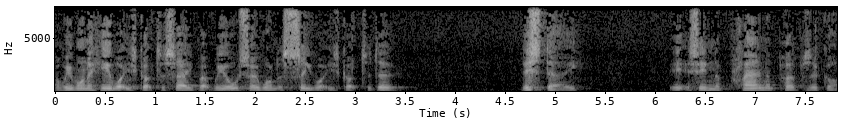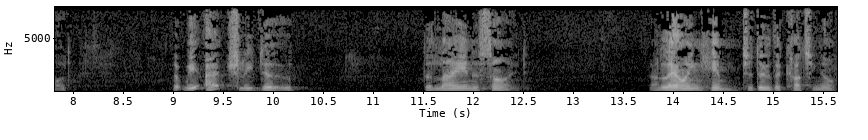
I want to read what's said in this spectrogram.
and we want to hear what He's got to say, but we also want to see what He's got to do. This day, it's in the plan and purpose of God that we actually do the laying aside, allowing Him to do the cutting off.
